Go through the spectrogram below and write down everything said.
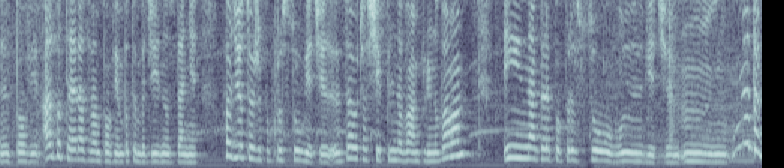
y, powiem. Albo teraz wam powiem, bo to będzie jedno zdanie. Chodzi o to, że po prostu, wiecie, cały czas się pilnowałam, pilnowałam i nagle po prostu, y, wiecie, mm, no tak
